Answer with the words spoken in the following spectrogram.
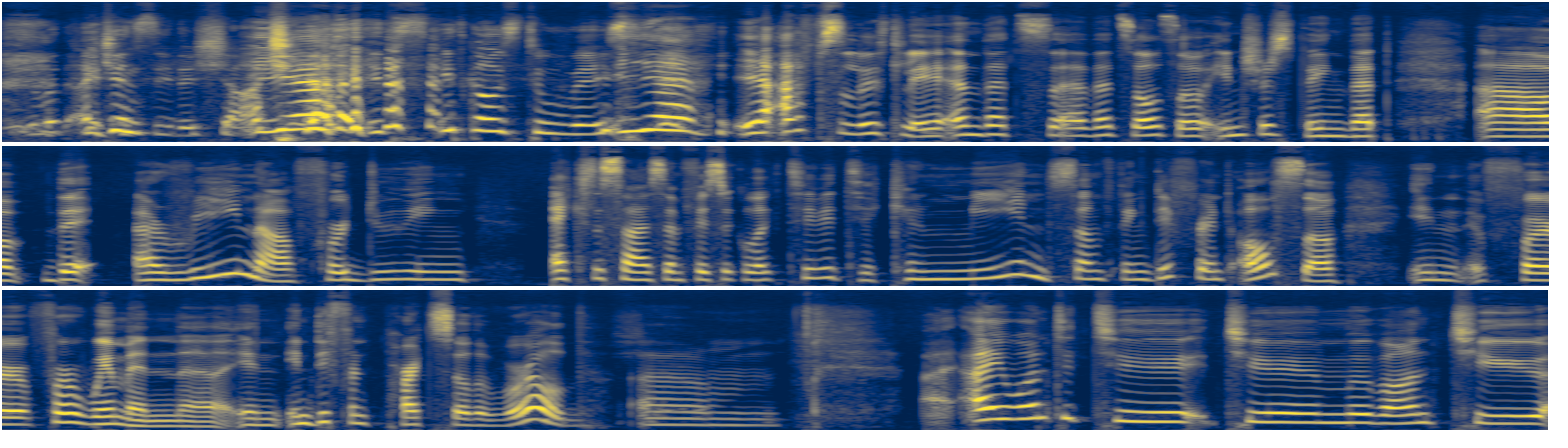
But I can see the shot. Yeah, it's it goes two ways. Yeah, yeah, absolutely, and that's uh, that's also interesting that uh, the arena for doing exercise and physical activity can mean something different also in for for women uh, in in different parts of the world. Um, I wanted to to move on to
